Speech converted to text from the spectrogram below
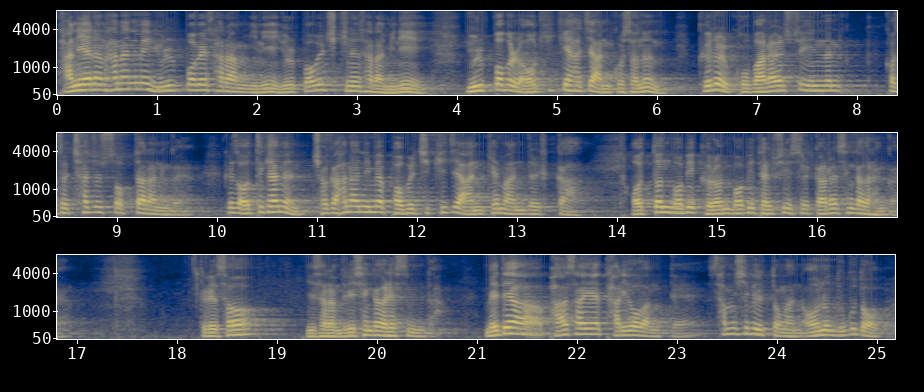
다니엘은 하나님의 율법의 사람이니 율법을 지키는 사람이니 율법을 어기게 하지 않고서는 그를 고발할 수 있는 것을 찾을 수 없다라는 거예요. 그래서 어떻게 하면 저가 하나님의 법을 지키지 않게 만들까? 어떤 법이 그런 법이 될 수 있을까를 생각을 한 거예요. 그래서 이 사람들이 생각을 했습니다. 메데아 바사의 다리오 왕 때 30일 동안 어느 누구도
